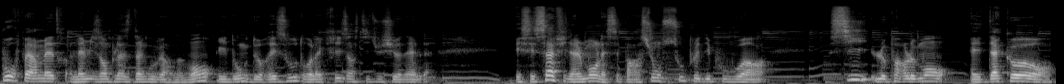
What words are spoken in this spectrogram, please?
pour permettre la mise en place d'un gouvernement et donc de résoudre la crise institutionnelle. Et c'est ça finalement la séparation souple des pouvoirs. Si le Parlement est d'accord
